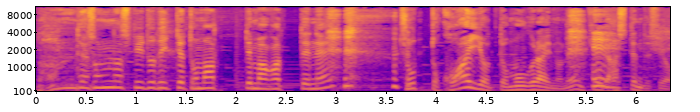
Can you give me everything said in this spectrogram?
なんでそんなスピードで行って止まって曲がってね、ちょっと怖いよって思うぐらいのね、勢いで走ってんですよ。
